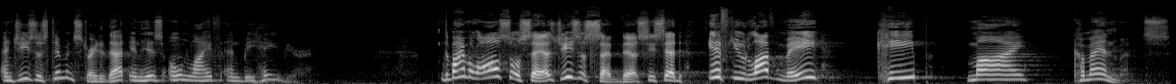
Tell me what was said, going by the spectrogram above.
And Jesus demonstrated that in his own life and behavior. The Bible also says, Jesus said this, He said, If you love me, keep my commandments.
